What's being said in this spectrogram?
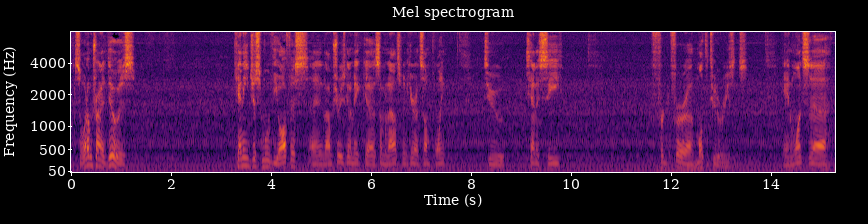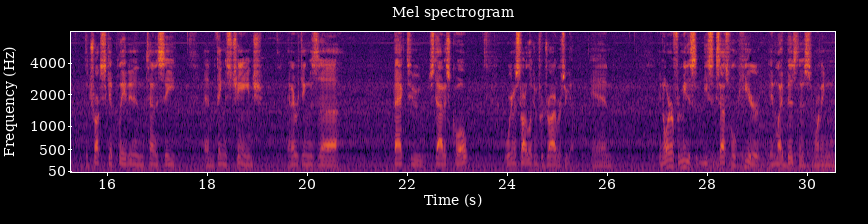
So what I'm trying to do is, Kenny just moved the office, and I'm sure he's going to make uh, some announcement here at some point to Tennessee for for a multitude of reasons. And once uh, the trucks get plated in Tennessee and things change and everything's uh, back to status quo, we're going to start looking for drivers again. And in order for me to be successful here in my business, running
